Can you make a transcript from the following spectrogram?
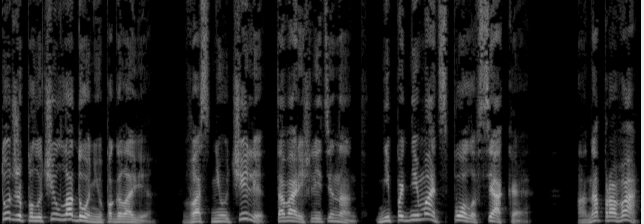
Тут же получил ладонью по голове. Вас не учили, товарищ лейтенант, не поднимать с пола всякое? Она права.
